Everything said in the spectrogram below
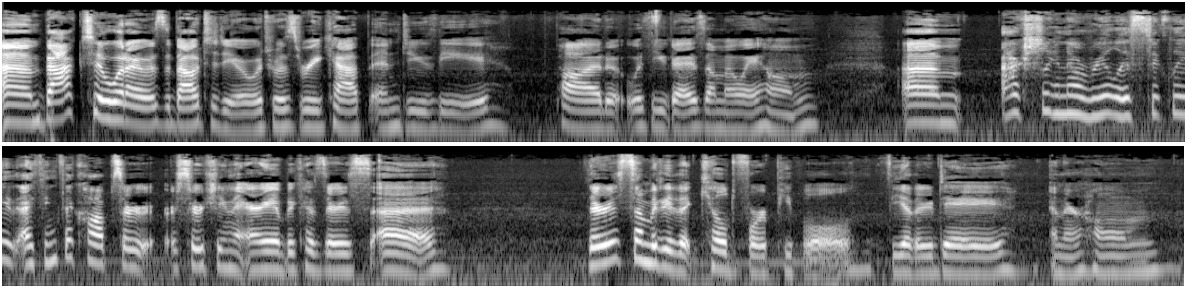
um, back to what I was about to do, which was recap and do the pod with you guys on my way home. Um, actually, no, realistically, I think the cops are, are searching the area because there's, uh, there is somebody that killed four people the other day in their home,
